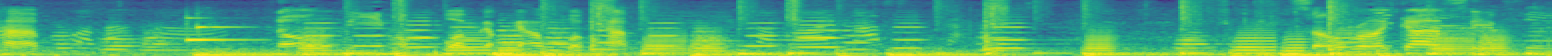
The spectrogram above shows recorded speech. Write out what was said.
ครับขวบละค่ะน้องมี 6 ขวบกับ 9 ขวบครับสองร้อยเก้าสิบค่ะ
